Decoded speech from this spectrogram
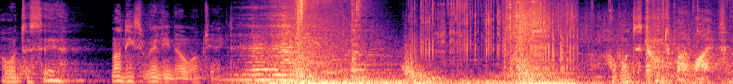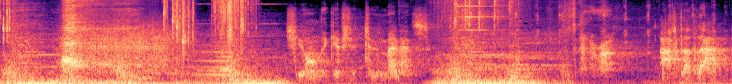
I want to see her. Money's really no object. I want to talk to my wife. She only gives you two minutes. Sarah. After that,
